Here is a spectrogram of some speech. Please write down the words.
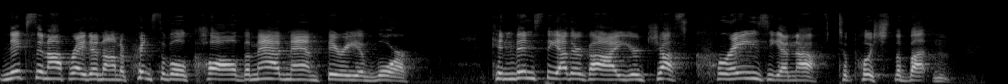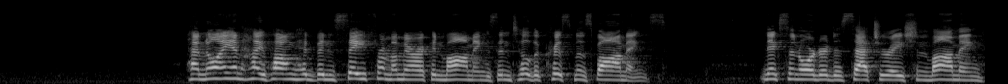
Nixon operated on a principle called the madman theory of war. Convince the other guy you're just crazy enough to push the button. Hanoi and Haiphong had been safe from American bombings until the Christmas bombings. Nixon ordered a saturation bombing.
